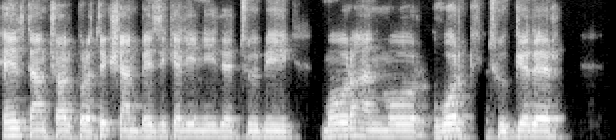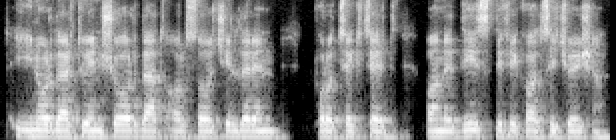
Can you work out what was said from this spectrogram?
health and child protection basically needed to be more and more work together in order to ensure that also children protected on this difficult situation.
